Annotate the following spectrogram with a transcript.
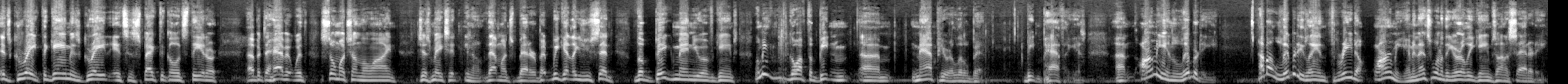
it's great. The game is great. It's a spectacle. It's theater, uh, but to have it with so much on the line just makes it you know that much better. But we get, like you said, the big menu of games. Let me go off the beaten. Um, map here a little bit. Beaten path, I guess. Um, Army and Liberty. How about Liberty laying three to Army? I mean, that's one of the early games on a Saturday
